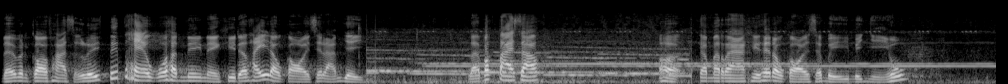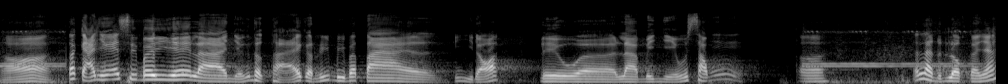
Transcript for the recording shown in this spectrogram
để mình coi pha xử lý tiếp theo của thanh niên này khi đã thấy đầu còi sẽ làm gì. Lại bắt tay sao? À, camera khi thấy đầu còi sẽ bị bị nhiễu. Đó. Tất cả những scp hay là những thực thể creepypasta cái gì đó đều uh, là bị nhiễu sóng uh, đó là định luật rồi nhá.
